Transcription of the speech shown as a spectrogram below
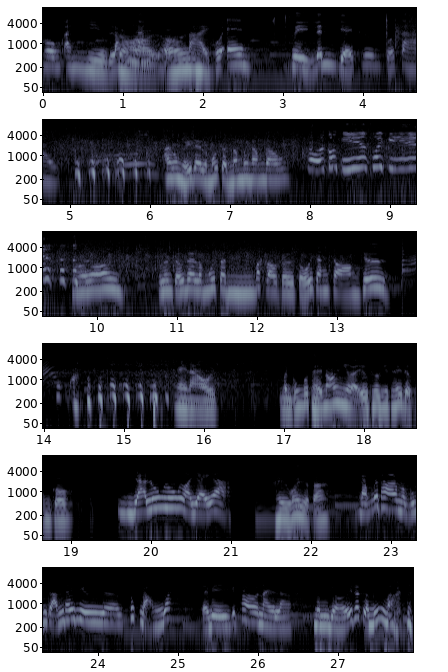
Hôn anh nhiều lắm lắm trời ơi. tài của em thùy linh dễ thương của tài. Ai có nghĩ đây là mối tình 50 năm đâu. Rồi có kia có kia. Trời ơi linh tưởng đây là mối tình bắt đầu từ tuổi trăng tròn chứ. Ngày nào mình cũng có thể nói như là yêu thương như thế được không cô? Dạ luôn luôn là vậy à. Hay quá vậy ta. Đọc cái thơ mà cũng cảm thấy như ờ, xúc động quá. Tại vì cái thơ này là mình gửi rất là bí mật.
